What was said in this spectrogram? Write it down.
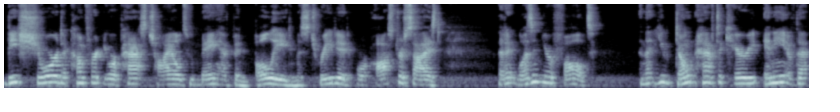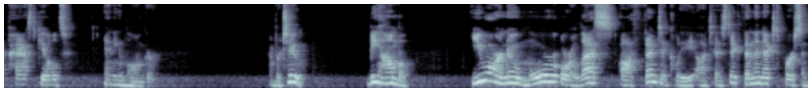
Be sure to comfort your past child who may have been bullied, mistreated, or ostracized that it wasn't your fault and that you don't have to carry any of that past guilt any longer. Number two, be humble. You are no more or less authentically autistic than the next person.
